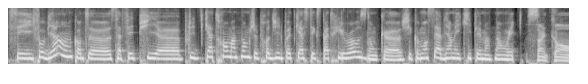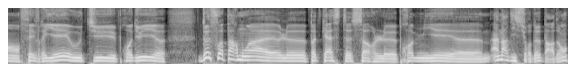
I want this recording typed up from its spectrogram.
c'est, il faut bien hein, quand euh, ça fait depuis euh, plus de 4 ans maintenant que je produis le podcast Expat Heroes, donc euh, j'ai commencé à bien m'équiper maintenant, oui. 5 ans en février où tu produis deux fois par mois, le podcast sort le premier, un mardi sur deux, pardon.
